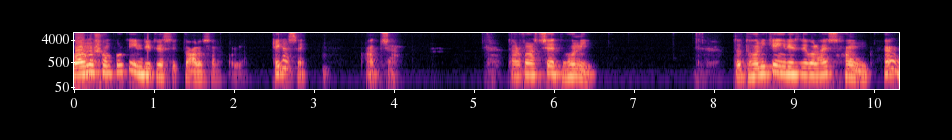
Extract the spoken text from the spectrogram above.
বর্ণ সম্পর্কে ইন ডিটেলস একটু আলোচনা করলাম, ঠিক আছে? আচ্ছা। তারপর হচ্ছে ধ্বনি। তো ধ্বনিকে ইংরেজিতে বলা হয় সাউন্ড হ্যাঁ?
